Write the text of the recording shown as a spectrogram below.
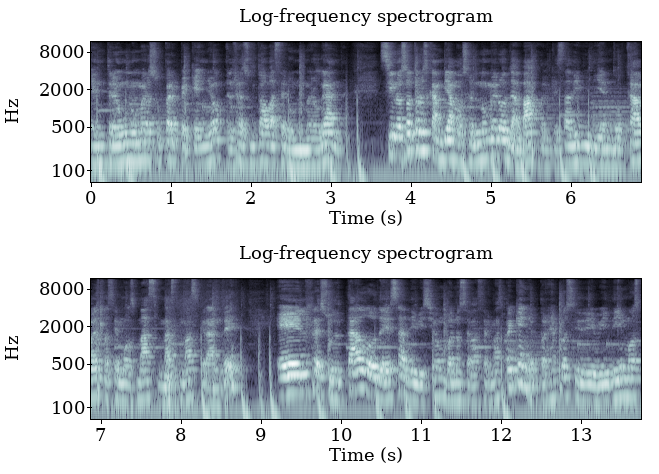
entre un número súper pequeño, el resultado va a ser un número grande. Si nosotros cambiamos el número de abajo, el que está dividiendo, cada vez lo hacemos más, más, más grande, el resultado de esa división, bueno, se va a hacer más pequeño. Por ejemplo, si dividimos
